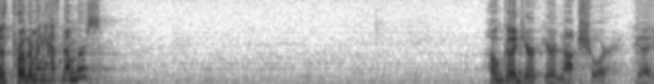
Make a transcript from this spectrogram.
Does programming have numbers? Oh, good, you're, you're not sure. Good.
